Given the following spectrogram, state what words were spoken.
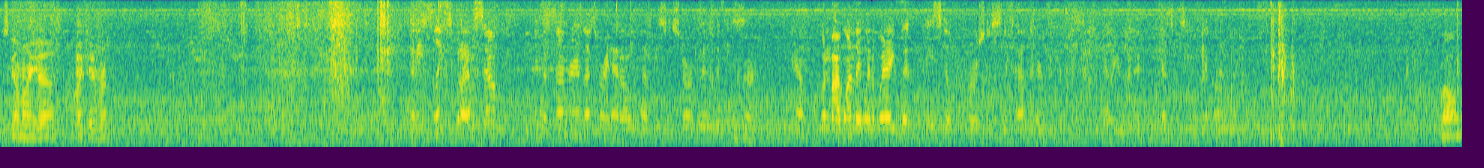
Who's got my uh my camera? And he sleeps by himself in the sunroom. That's where he had all the puppies to start with. Okay. you know, one by one they went away, but he still prefers to sleep out there because he's so familiar with it. He doesn't seem to get lonely. Well, I'm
